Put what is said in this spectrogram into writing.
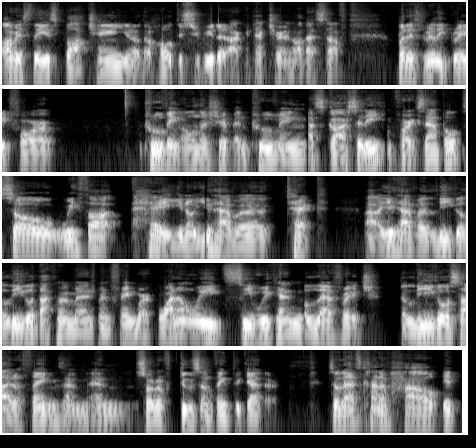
obviously it's blockchain, you know, the whole distributed architecture and all that stuff. But it's really great for proving ownership and proving a scarcity, for example. So we thought, hey, you know, you have a tech uh, you have a legal legal document management framework. Why don't we see if we can leverage the legal side of things and and sort of do something together? So that's kind of how it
